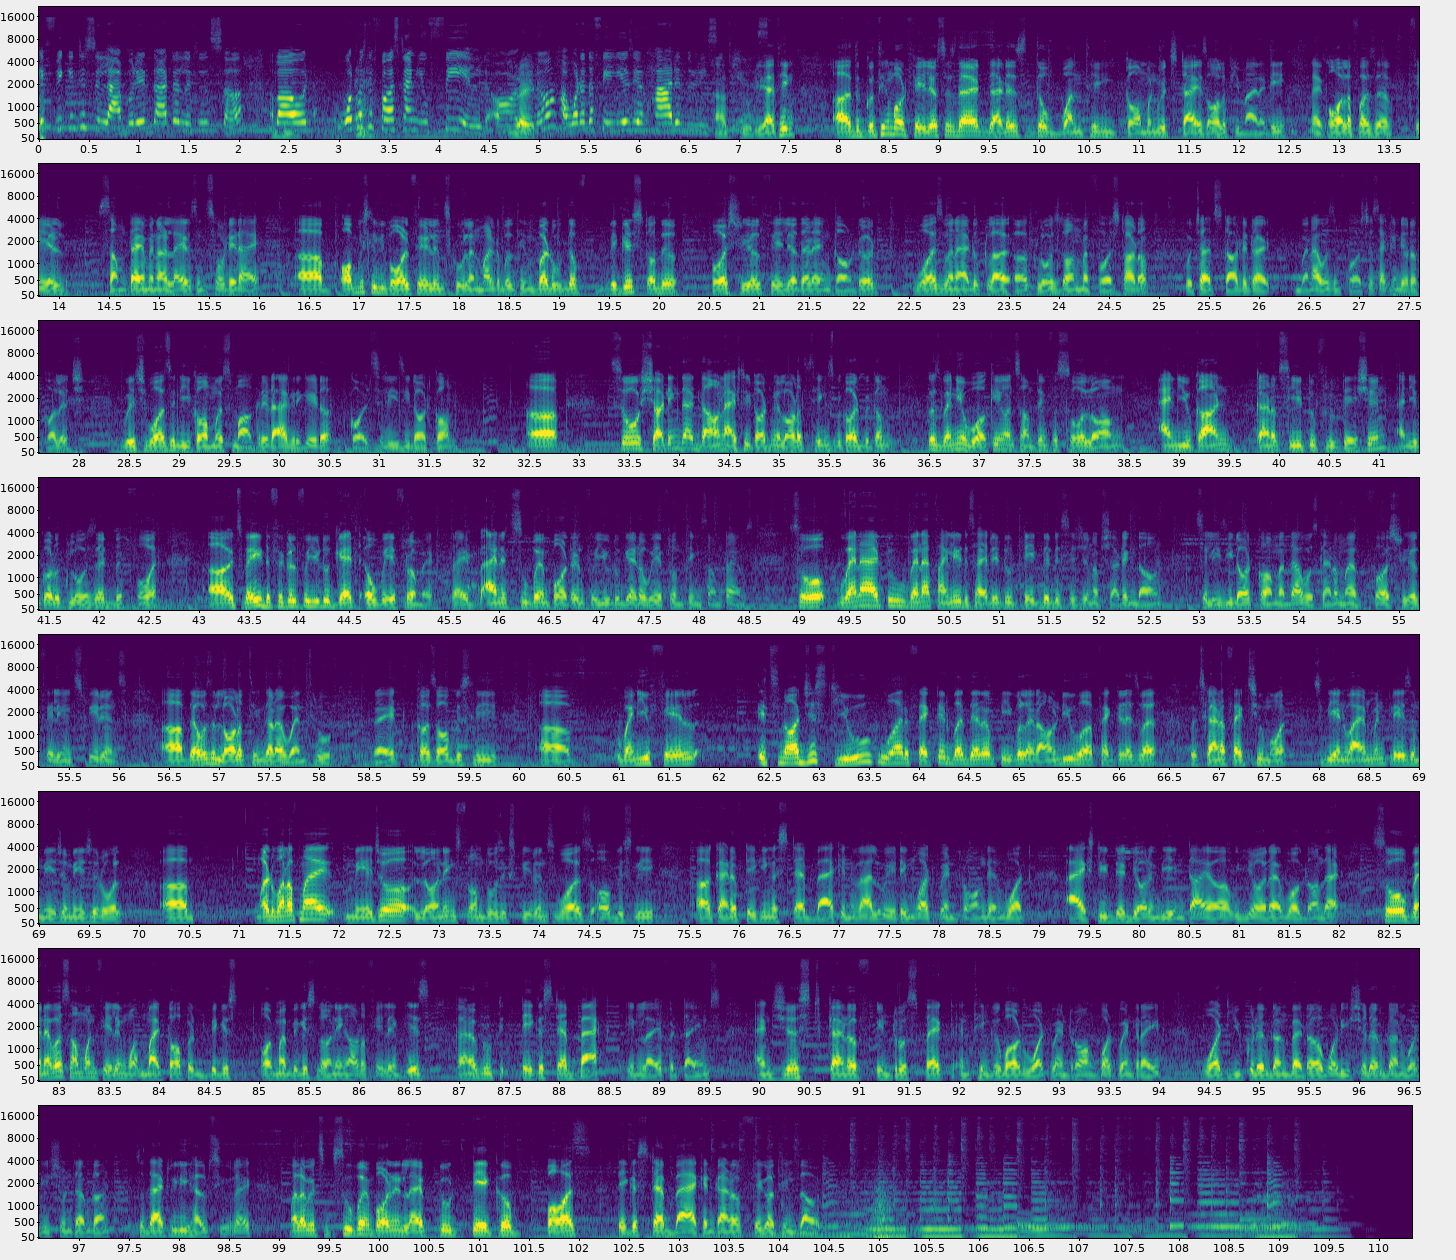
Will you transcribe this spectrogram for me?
if we can just elaborate that a little, sir, about what was the first time you failed, or you know, how, what are the failures you have had in the recent Absolutely. years? I think uh, the good thing about failures is that that is the one thing common which ties all of humanity. Like all of us have failed sometime in our lives, and so did I. Uh, obviously, we've all failed in school and multiple things, but the biggest or the first real failure that I encountered was when I had to cl- uh, close down my first startup, which I had started right when I was in first or second year of college, which was an e-commerce market aggregator called Seleazy.com. Uh, so shutting that down actually taught me a lot of things because it become because when you're working on something for so long and you can't kind of see it to fruition and you've got to close it before, uh, it's very difficult for you to get away from it, right? And it's super important for you to get away from things sometimes. So when I had to, when I finally decided to take the decision of shutting down Seleazy.com, and that was kind of my first real failing experience, uh, there was a lot of things that I went through, right? Because obviously, uh, when you fail, it's not just you who are affected, but there are people around you who are affected as well, which kind of affects you more. So the environment plays a major, major role. Uh, but one of my major learnings from those experiences was obviously uh, kind of taking a step back and evaluating what went wrong and what I actually did during the entire year I worked on that. So whenever someone failing, my top biggest or my biggest learning out of failing is kind of to take a step back in life at times and just kind of introspect and think about what went wrong, what went right, what you could have done better, what you should have done, what you shouldn't have done. So that really helps you, right? Malab, it's super important in life to take a pause, take a step back and kind of figure things out.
